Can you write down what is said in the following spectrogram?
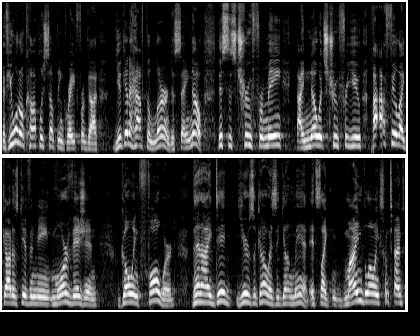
if you want to accomplish something great for God, you're going to have to learn to say, no, this is true for me. I know it's true for you. I, I feel like God has given me more vision going forward than I did years ago as a young man. It's like mind blowing sometimes.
